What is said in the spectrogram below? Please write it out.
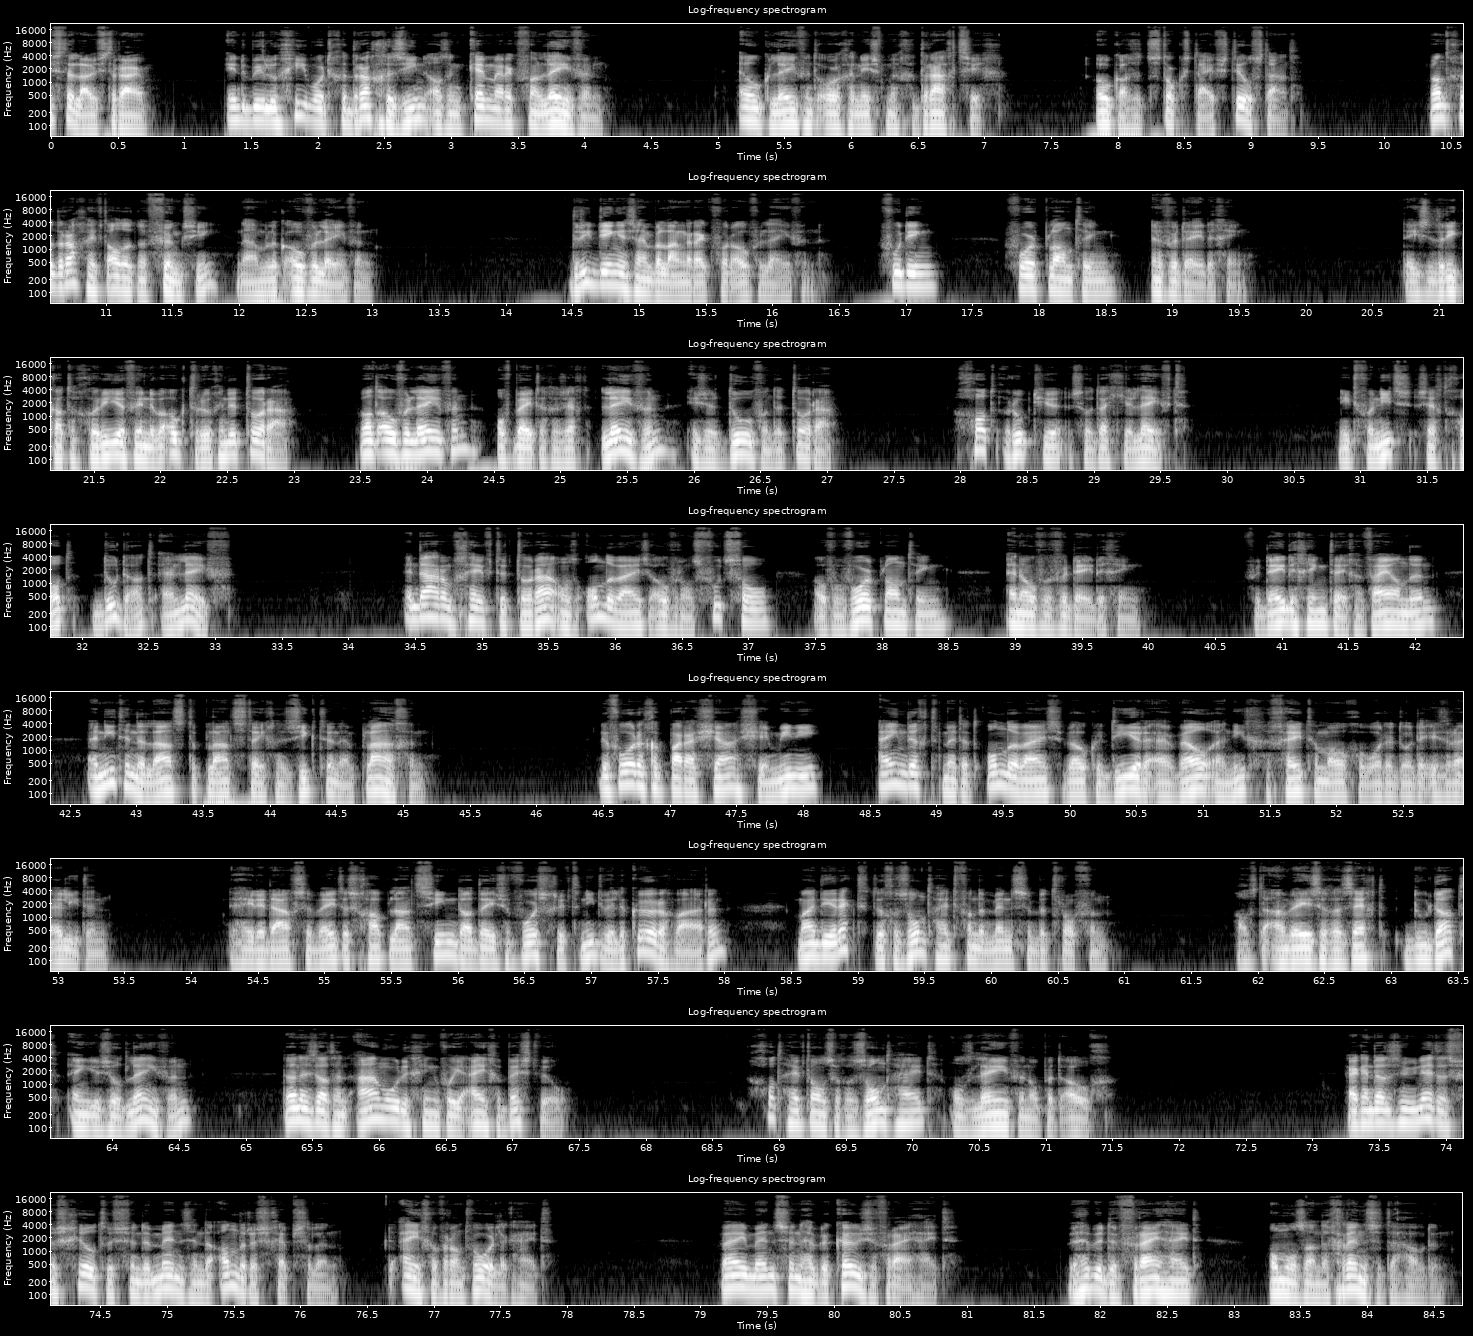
Beste luisteraar, in de biologie wordt gedrag gezien als een kenmerk van leven. Elk levend organisme gedraagt zich, ook als het stokstijf stilstaat. Want gedrag heeft altijd een functie, namelijk overleven. Drie dingen zijn belangrijk voor overleven: voeding, voortplanting en verdediging. Deze drie categorieën vinden we ook terug in de Torah. Want overleven, of beter gezegd leven, is het doel van de Torah. God roept je zodat je leeft. Niet voor niets zegt God: doe dat en leef. En daarom geeft de Torah ons onderwijs over ons voedsel, over voortplanting en over verdediging. Verdediging tegen vijanden en niet in de laatste plaats tegen ziekten en plagen. De vorige parasha, Shemini, eindigt met het onderwijs welke dieren er wel en niet gegeten mogen worden door de Israëlieten. De hedendaagse wetenschap laat zien dat deze voorschriften niet willekeurig waren, maar direct de gezondheid van de mensen betroffen. Als de aanwezige zegt: Doe dat en je zult leven, dan is dat een aanmoediging voor je eigen bestwil. God heeft onze gezondheid, ons leven op het oog. Kijk, en dat is nu net het verschil tussen de mens en de andere schepselen, de eigen verantwoordelijkheid. Wij mensen hebben keuzevrijheid. We hebben de vrijheid om ons aan de grenzen te houden.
